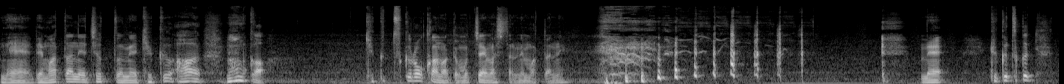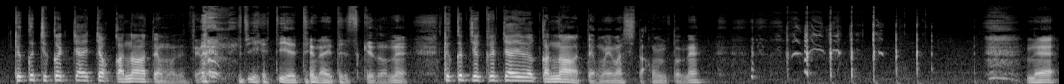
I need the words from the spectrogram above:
ねでまたねちょっとね曲あなんか曲作ろうかなって思っちゃいましたねまたね。ね。曲作っ曲作っちゃいちゃうかなって思って 言えて言えてないですけどね。曲作っちゃうかなって思いました。本当ね。ね。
